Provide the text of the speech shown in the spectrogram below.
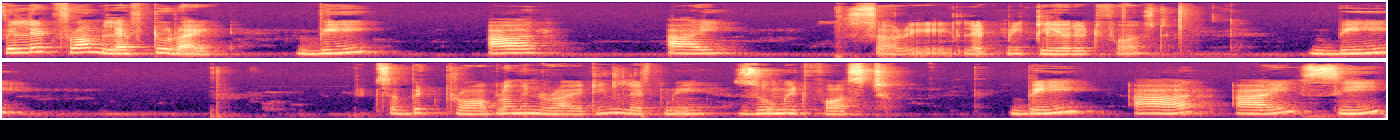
Fill it from left to right. B R I sorry let me clear it first B it's a bit problem in writing let me zoom it first B R I C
